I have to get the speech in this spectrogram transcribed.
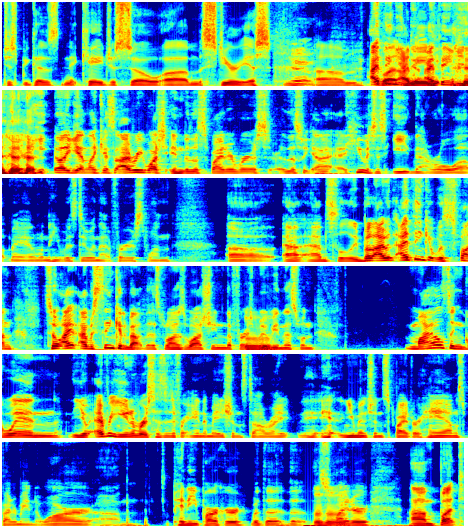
Just because Nick Cage is so uh, mysterious, Yeah, um, I think but, I did. mean, I think he did. He, again, like I said, I rewatched Into the Spider Verse this week. And I, he was just eating that role up, man, when he was doing that first one. Uh, a- absolutely. But I, I think it was fun. So I, I was thinking about this when I was watching the Mm. first movie and this one. Miles and Gwen, you know, every universe has a different animation style, right? You mentioned Spider Ham, Spider Man Noir, um, Peni Parker with the the, the spider, um, but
